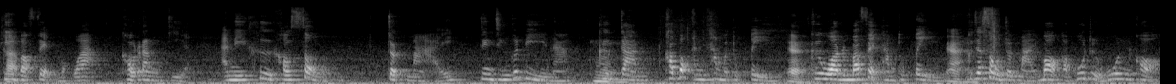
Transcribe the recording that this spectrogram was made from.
ที่ครับบัฟเฟตบอกว่าเขารังเกียจ อันนี้คือเขาส่งจดหมายจริง ๆ ก็ดีนะ คือการเขาบอกอันนี้ทำมาทุกปีเออคือวอร์เรนบัฟเฟตทำทุกปีอ่าคือจะส่งจดหมายบอกกับผู้ถือหุ้นของ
